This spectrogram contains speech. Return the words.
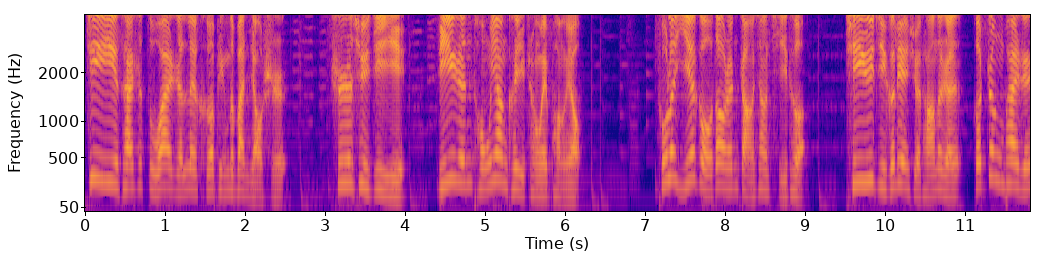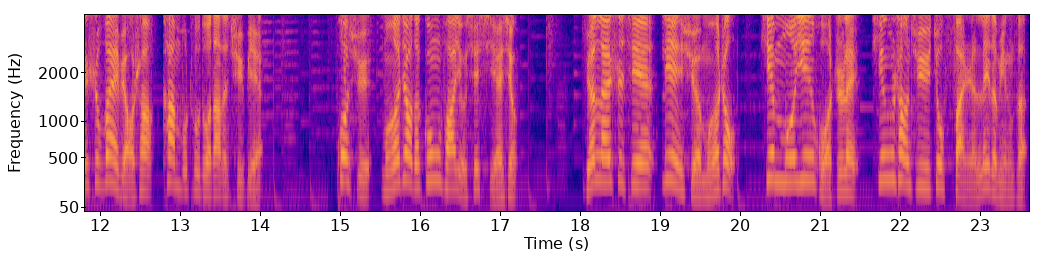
记忆才是阻碍人类和平的绊脚石。失去记忆，敌人同样可以成为朋友。除了野狗道人长相奇特，其余几个炼血堂的人和正派人士外表上看不出多大的区别。或许魔教的功法有些邪性，原来是些炼血魔咒、天魔阴火之类，听上去就反人类的名字。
